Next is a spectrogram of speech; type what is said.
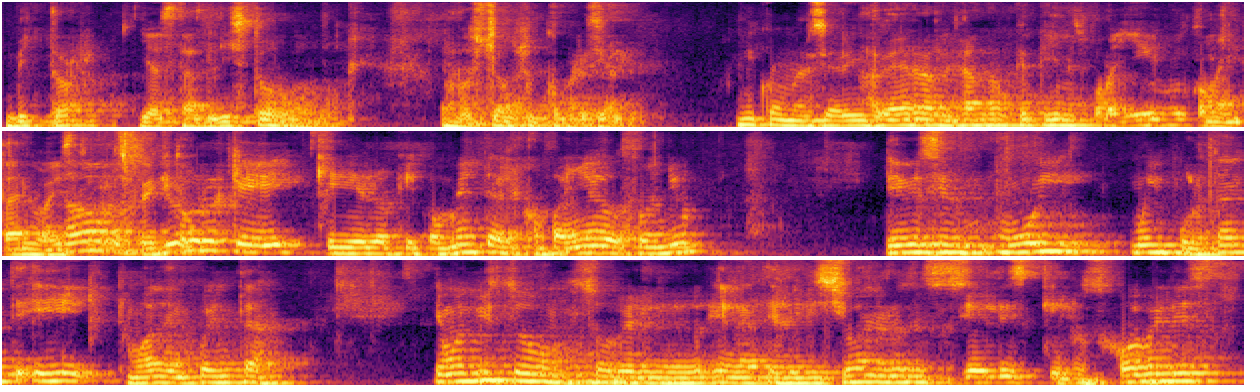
Víctor, ¿ya estás listo o, nos echamos un comercial? Un comercial. A ver, Alejandro, ¿qué tienes por allí? ¿Un comentario a este no, respecto? Yo creo que, que, lo que comenta el compañero Toño debe ser muy, muy importante y tomado en cuenta. Hemos visto sobre en la televisión, en las redes sociales, que los jóvenes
